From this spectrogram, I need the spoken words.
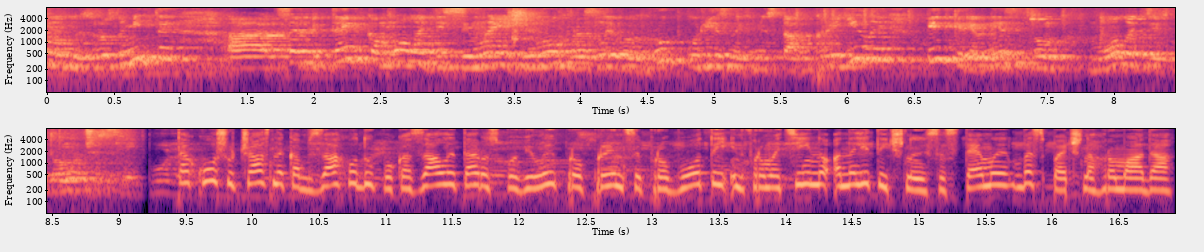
ви могли зрозуміти, це підтримка молоді, сімей, жінок, вразливих груп у різних містах України під керівництвом молоді, в тому числі. Також учасникам заходу показали та розповіли про принцип роботи інформаційно-аналітичної системи Безпечна громада.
